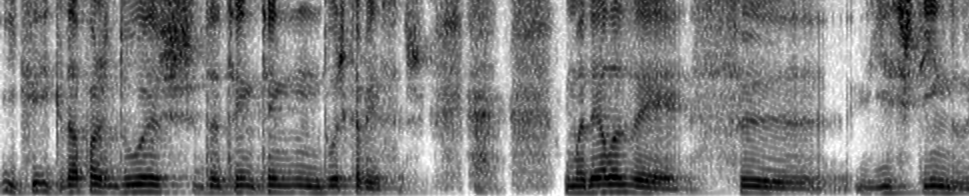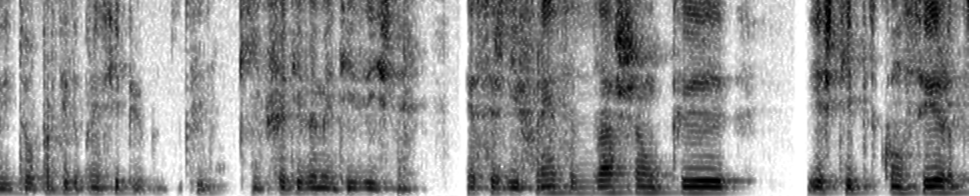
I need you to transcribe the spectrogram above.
e que, e que dá para as duas, tem, tem duas cabeças. Uma delas é se existindo, e estou a partir do princípio que, que efetivamente existem essas diferenças, acham que este tipo de concerto,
